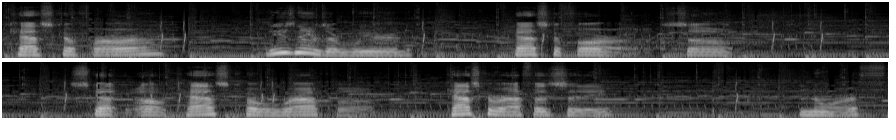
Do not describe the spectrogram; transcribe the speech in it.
Cascafara. These names are weird. Cascafara. So... Sca oh, Cascarafa. Cascarafa City. North.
